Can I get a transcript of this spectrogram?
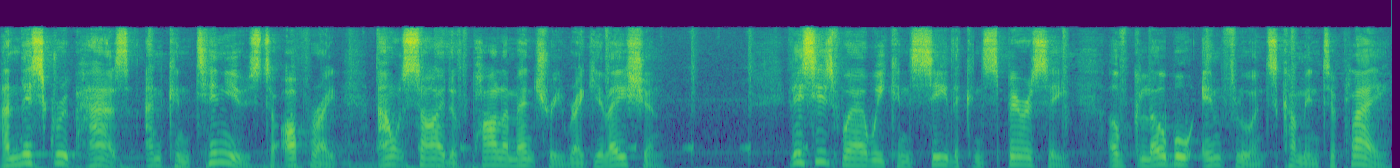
and this group has and continues to operate outside of parliamentary regulation. This is where we can see the conspiracy of global influence come into play.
